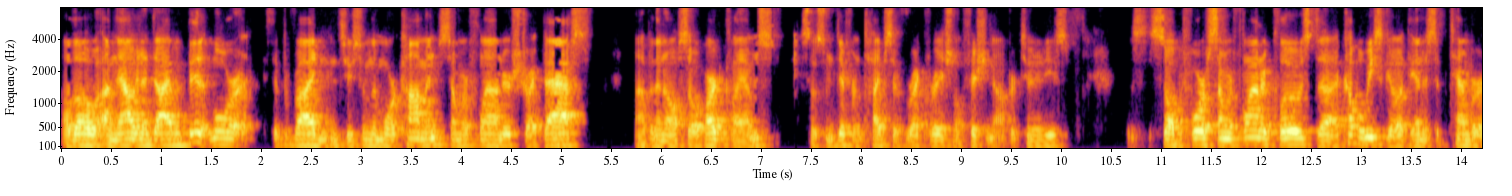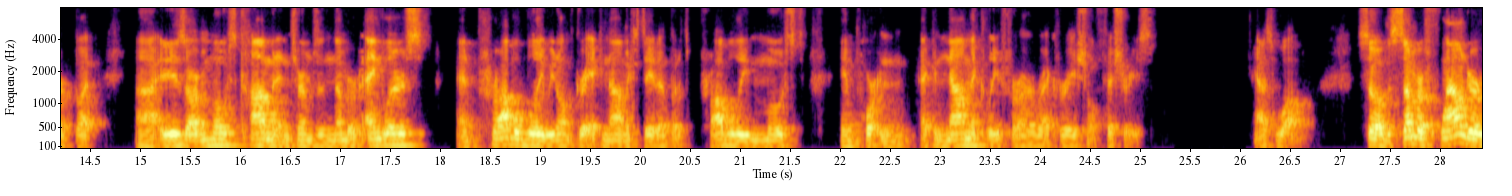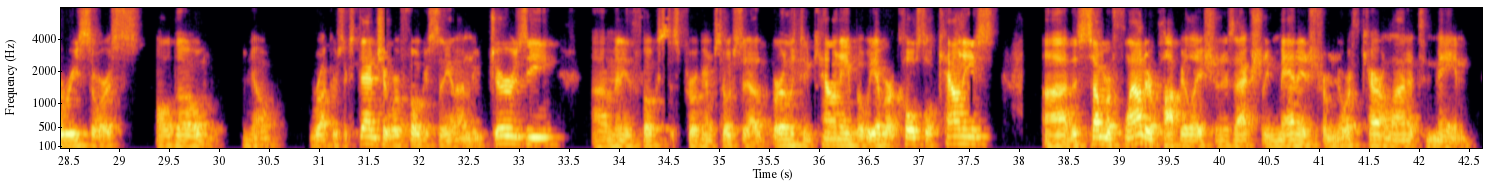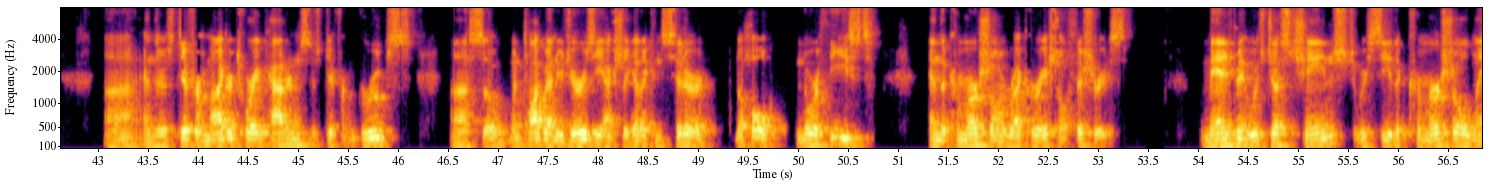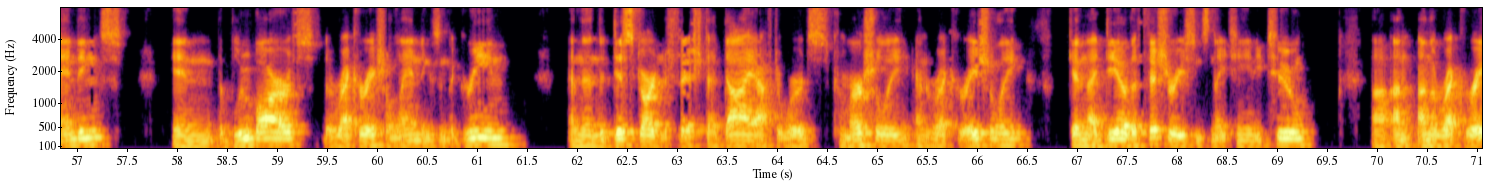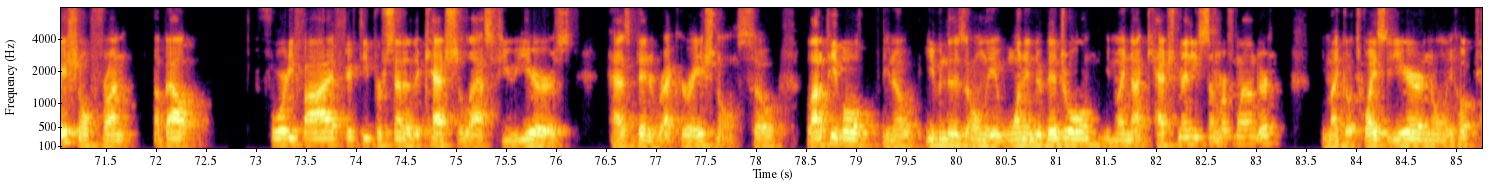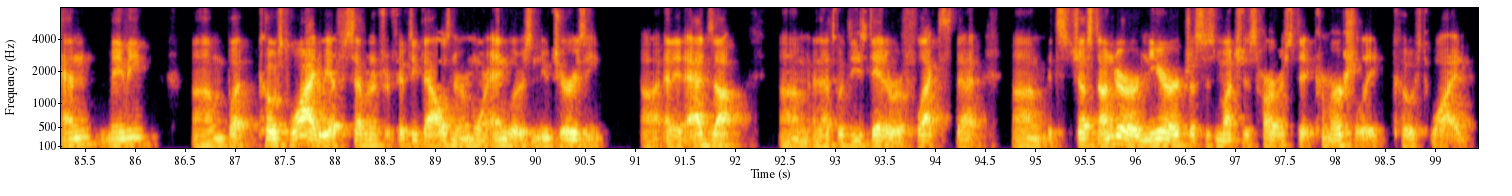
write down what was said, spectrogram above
Although I'm now going to dive a bit more to provide into some of the more common summer flounder, striped bass, uh, but then also hard clams. So some different types of recreational fishing opportunities. So before summer flounder closed uh, a couple weeks ago at the end of September, but uh, it is our most common in terms of the number of anglers and probably we don't have great economics data, but it's probably most important economically for our recreational fisheries as well. So the summer flounder resource, although you know, Rutgers Extension, we're focusing on New Jersey. Uh, many of the folks this program is hosted out of Burlington County, but we have our coastal counties. Uh, the summer flounder population is actually managed from North Carolina to Maine. Uh, and there's different migratory patterns, there's different groups. Uh, so when talking about New Jersey, you actually got to consider the whole Northeast and the commercial and recreational fisheries. Management was just changed. We see the commercial landings in the blue bars, the recreational landings in the green, and then the discarded fish that die afterwards commercially and recreationally. Get an idea of the fishery since 1982. Uh, on, on the recreational front, about 45, 50% of the catch the last few years has been recreational. So a lot of people, you know, even if there's only one individual, you might not catch many summer flounder. You might go twice a year and only hook 10 maybe. Um, but coast wide, we have 750,000 or more anglers in New Jersey, uh, and it adds up. Um, and that's what these data reflects that um, it's just under or near just as much as harvested commercially coast wide.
